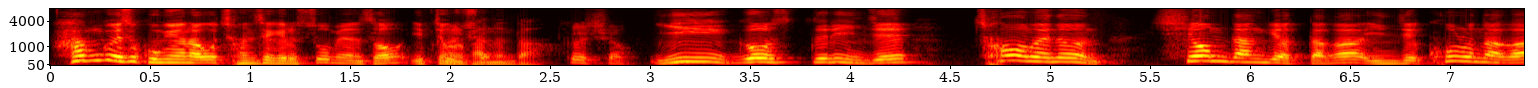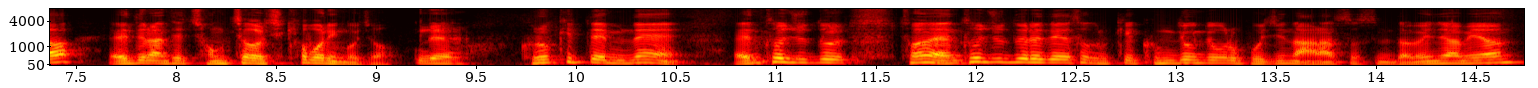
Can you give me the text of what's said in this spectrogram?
한국에서 공연하고 전 세계로 쏘면서 입장을 그렇죠. 받는다. 그렇죠. 이것들이 이제 처음에는 시험 단계였다가 이제 코로나가 애들한테 정착을 시켜버린 거죠. 네. 그렇기 때문에 엔터주들 저는 엔터주들에 대해서 그렇게 긍정적으로 보지는 않았었습니다. 왜냐하면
